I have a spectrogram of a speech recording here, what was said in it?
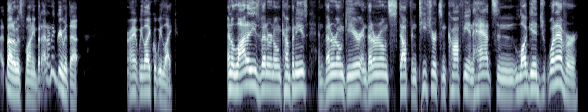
I thought it was funny, but I don't agree with that. All right, we like what we like. And a lot of these veteran owned companies and veteran owned gear and veteran owned stuff and t shirts and coffee and hats and luggage, whatever,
